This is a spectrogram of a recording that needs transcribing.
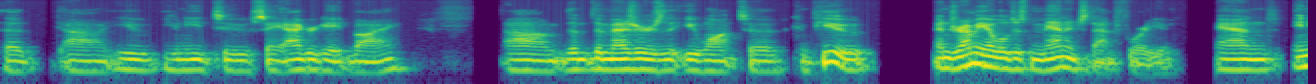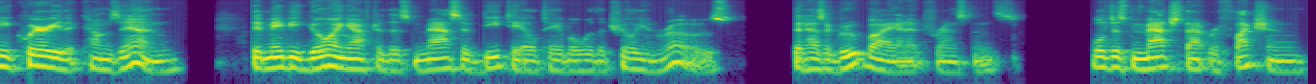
that uh, you, you need to say aggregate by, um, the, the measures that you want to compute, and Dremio will just manage that for you. And any query that comes in that may be going after this massive detail table with a trillion rows that has a group by in it, for instance, we'll just match that reflection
